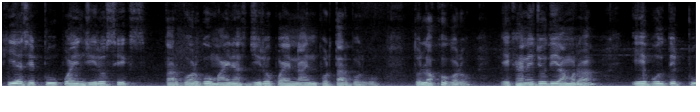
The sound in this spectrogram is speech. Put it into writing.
কি আছে? টু পয়েন্ট জিরো সিক্স, তার বর্গ minus zero point nine four, তার বর্গ। তো লক্ষ্য করো, এখানে যদি আমরা এ বলতে টু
